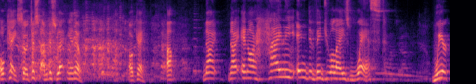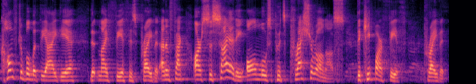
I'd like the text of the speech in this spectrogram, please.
Okay, so just I'm just letting you know. Okay. Um, now, now, in our highly individualized West, we're comfortable with the idea that my faith is private. And in fact, our society almost puts pressure on us to keep our faith private.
